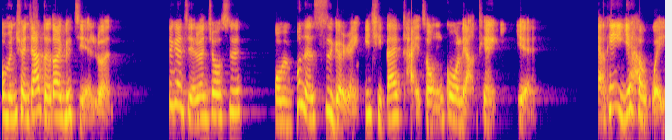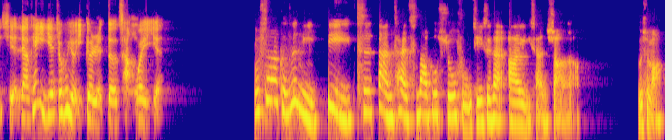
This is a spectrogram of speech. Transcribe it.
我们全家得到一个结论，这个结论就是我们不能四个人一起在台中过两天一夜，两天一夜很危险，两天一夜就会有一个人得肠胃炎。不是啊，可是你弟吃蛋菜吃到不舒服，其实在阿里山上啊，不是吗？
